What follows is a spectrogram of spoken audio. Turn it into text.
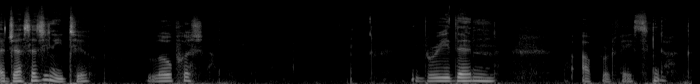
Adjust as you need to. Low push up. Breathe in, upward facing dog.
